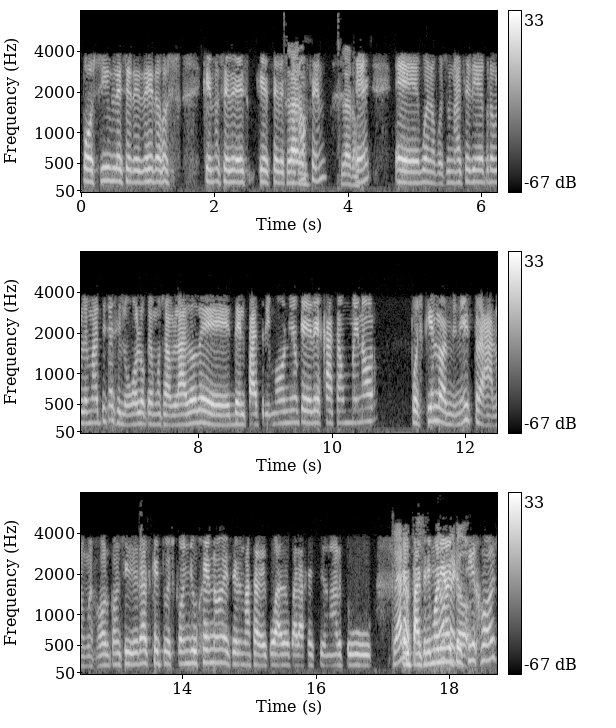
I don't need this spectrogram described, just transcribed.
posibles herederos que no se des- que se Claro, desconocen. claro. ¿eh? Eh, bueno, pues una serie de problemáticas y luego lo que hemos hablado de, del patrimonio que dejas a un menor pues quién lo administra. A lo mejor consideras que tu excónyuge no es el más adecuado para gestionar tu el patrimonio de tus hijos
